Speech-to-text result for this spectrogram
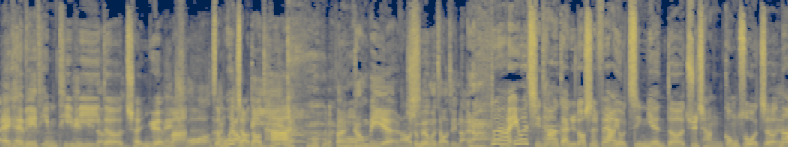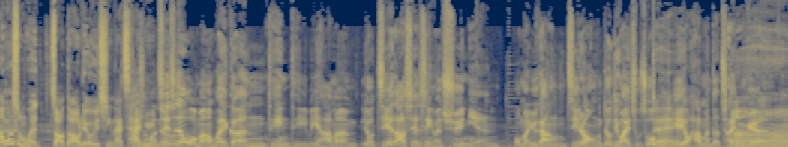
AKB Team TP 的成员没嘛。错，怎么会找到他？反正刚毕业，然后就被我们找进来了。对啊，因为其他感觉都是非常有经验的剧场工作者，那为什么会找到刘雨晴来参与呢？其实我们会跟 Team TV 他们有接到线，是因为去年我们渔港基隆就另外一出作品也有他们的成员。嗯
